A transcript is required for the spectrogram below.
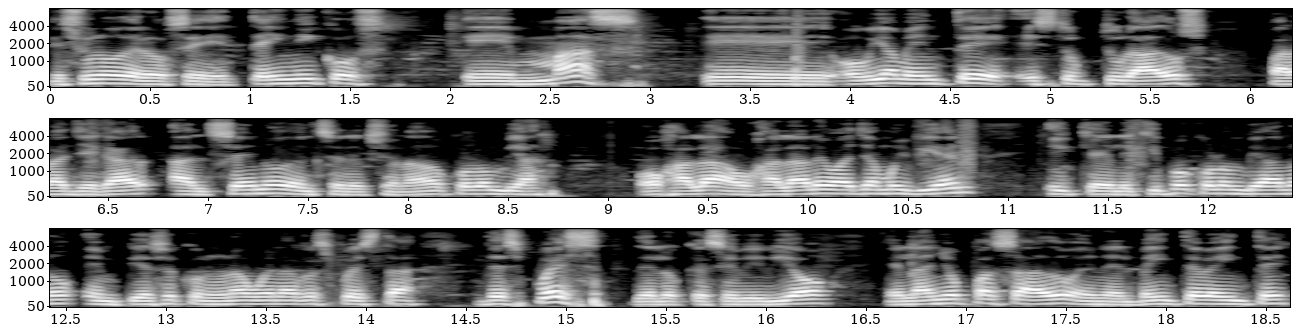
es uno de los eh, técnicos eh, más, obviamente, estructurados para llegar al seno del seleccionado colombiano. Ojalá, ojalá le vaya muy bien y que el equipo colombiano empiece con una buena respuesta después de lo que se vivió el año pasado, en el 2020,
